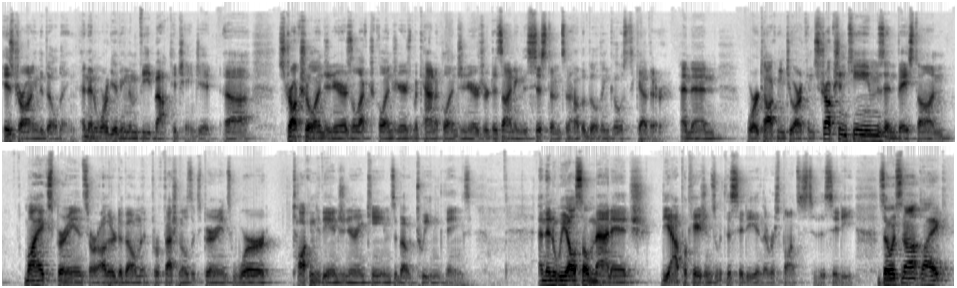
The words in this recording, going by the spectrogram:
is drawing the building, and then we're giving them feedback to change it. Uh, structural engineers, electrical engineers, mechanical engineers are designing the systems and how the building goes together, and then we're talking to our construction teams, and based on my experience or other development professionals' experience, we're talking to the engineering teams about tweaking things. And then we also manage the applications with the city and the responses to the city. So it's not like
